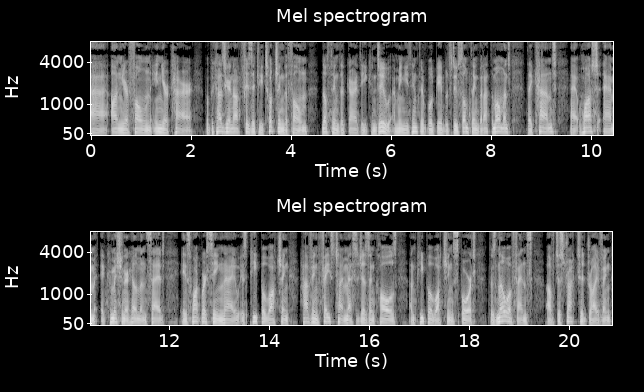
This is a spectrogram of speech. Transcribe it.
uh, on your phone in your car, but because you're not physically touching the phone, nothing that Gardaí can do. I mean, you think they would be able to do something, but at the moment they can't. Uh, what um, Commissioner Hilman said is what we're seeing now is people watching, having FaceTime messages and calls, and people watching sport. There's no offence of distracted driving,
